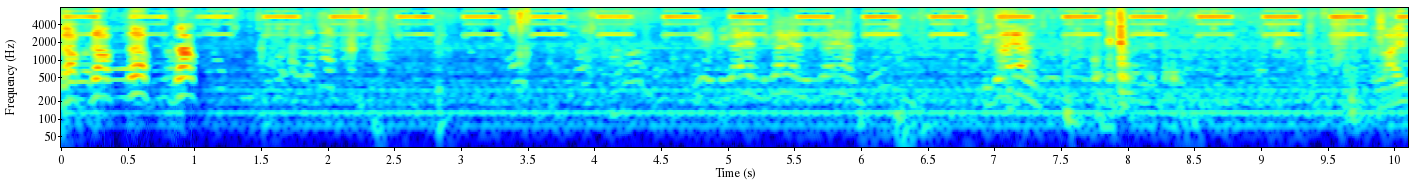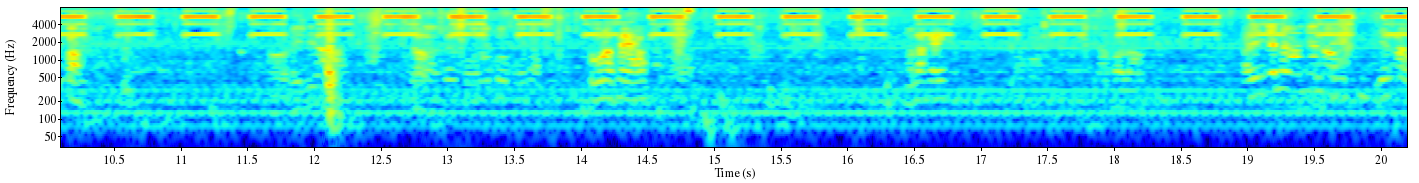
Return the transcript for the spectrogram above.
Gap, gap, gap, gap. Bigayan, bigayan, bigayan. Bigayan. Ang layo pa. Oh, ready na ha? Gap. Ito na sa'yo. Malaki. Tapa lang. Ayun dyan na, dyan na. Dyan na.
